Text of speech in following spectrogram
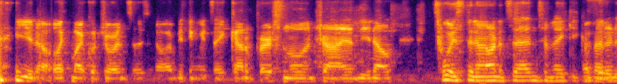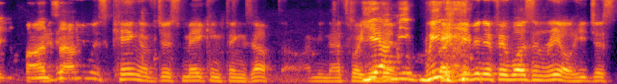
you know, like Michael Jordan says, you know, everything we take kind of personal and try and, you know, twist it on its end to make it I think- competitive and I fun. So think he was king of just making things up, though. I mean, that's what he yeah, I did. mean we like even if it wasn't real, he just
